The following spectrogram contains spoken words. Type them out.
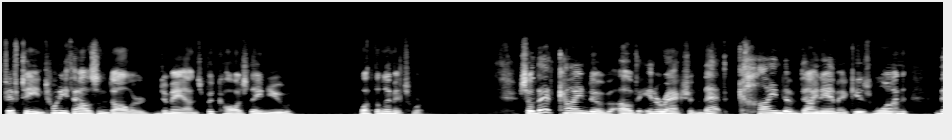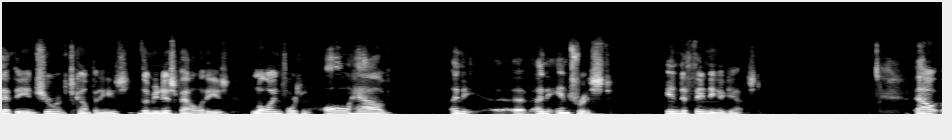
15, 20,000 dollar demands because they knew what the limits were. So that kind of, of interaction, that kind of dynamic is one that the insurance companies, the municipalities, law enforcement all have an, uh, an interest in defending against. Now,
